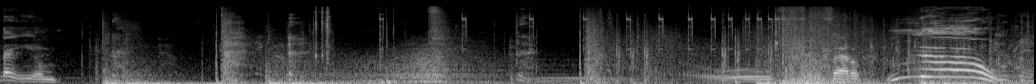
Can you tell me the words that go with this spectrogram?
Damn. Oh, battle. No! Okay.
